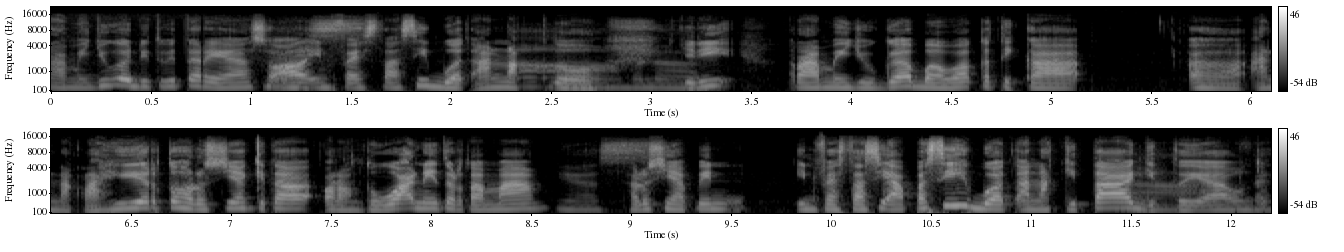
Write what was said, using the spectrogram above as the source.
rame juga di Twitter ya soal Yes. investasi buat anak Ah, tuh. benar. Jadi rame juga bahwa ketika eh, anak lahir tuh harusnya kita orang tua nih terutama Yes. harus nyiapin investasi apa sih buat anak kita Nah, gitu ya untuk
